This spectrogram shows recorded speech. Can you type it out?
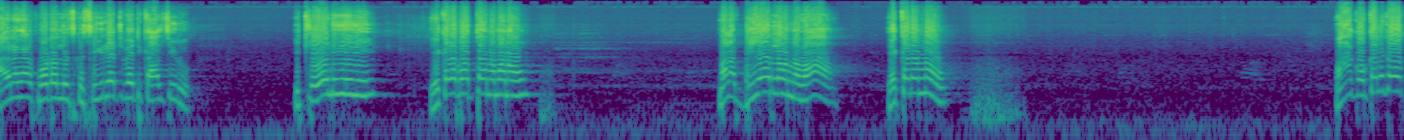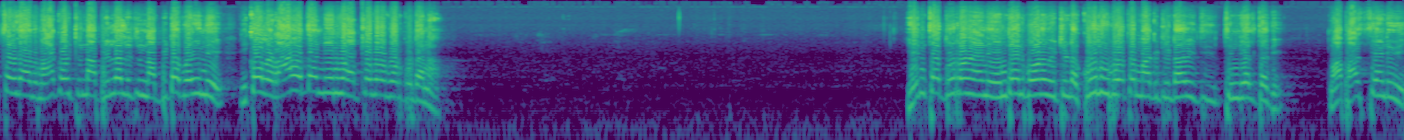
ఆయన కానీ ఫోటోలు తీసుకో సిగరెట్లు పెట్టి కాల్చిరు ఇట్లా ఏంటిది ఇది? ఎక్కడ పోతాను మనం? మన బీఆర్లో ఉన్నావా? ఎక్కడున్నావు మాకు ఒక్కరికే వస్తుంది కాదు. మాకు ఇటు నా పిల్లలు ఇటు నా బిడ్డ పోయింది. ఇంకోళ్ళు రావద్దని నేను అట్లా కూడా కోరుకుంటానా? ఎంత దూరం అయినా ఎంటైనా పోవడం ఇటుండ కూలికి పోతే మాకు ఇటుండ తిండి వెళ్తుంది. మా పరిస్థితి ఏంటిది?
